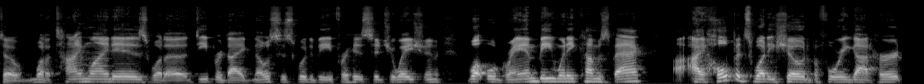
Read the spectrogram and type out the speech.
to what a timeline is, what a deeper diagnosis would be for his situation. What will Graham be when he comes back? I hope it's what he showed before he got hurt,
